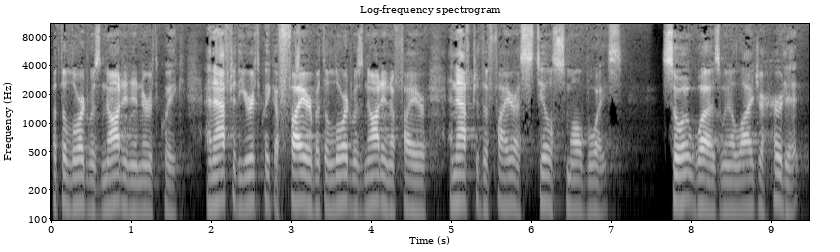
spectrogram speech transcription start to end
But the Lord was not in an earthquake. And after the earthquake, a fire. But the Lord was not in a fire. And after the fire, a still small voice. So it was when Elijah heard it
